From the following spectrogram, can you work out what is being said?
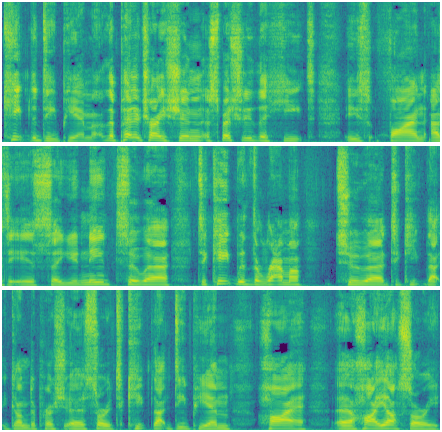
keep the DPM. The penetration, especially the heat, is fine as it is. So you need to uh, to keep with the rammer to uh, to keep that gun pressure. Uh, sorry, to keep that DPM high, uh, higher. Sorry.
